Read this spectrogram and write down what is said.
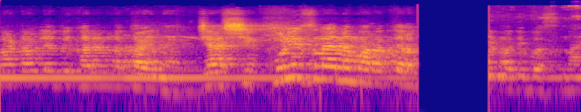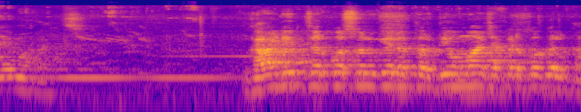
गाठावल्या बेखाऱ्यांना काय नाही. ज्याशी कुणीच नाही ना महाराज त्याला मध्ये बस नाही महाराज. गाडीत जर बसून गेलं तर देव माझ्याकडे बघल का?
